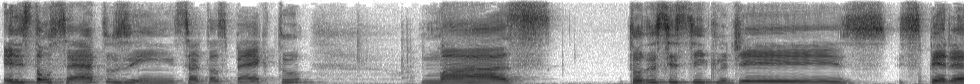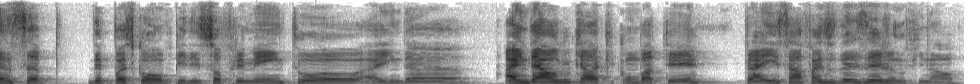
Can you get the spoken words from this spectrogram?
eles estão certos em certo aspecto, mas todo esse ciclo de esperança depois corrompida em sofrimento ainda ainda é algo que ela quer combater. Para isso, ela faz o desejo no final.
